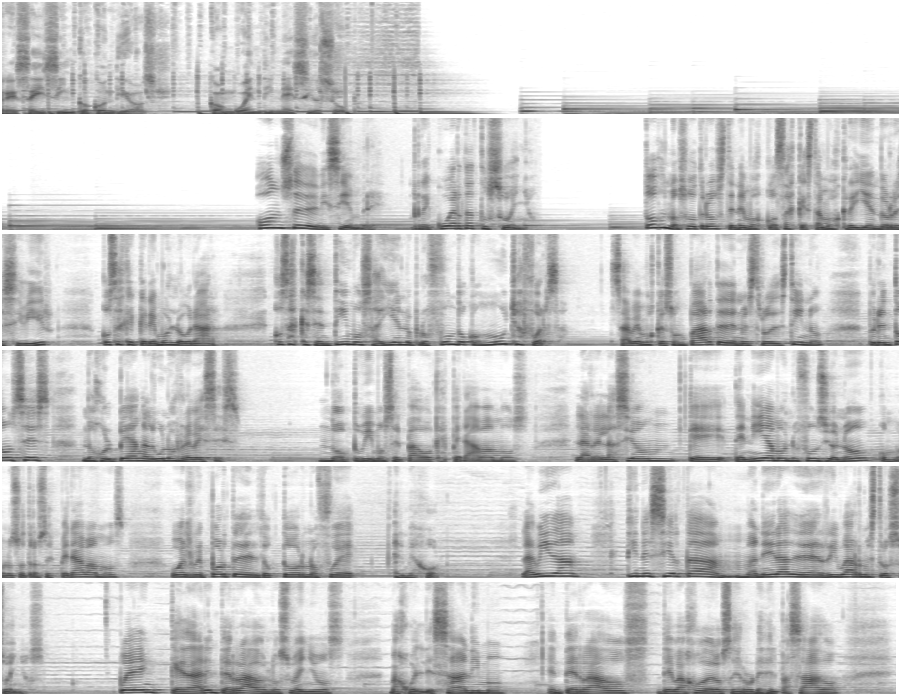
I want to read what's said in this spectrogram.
365 con Dios, con Wendy Necio Sub. ...11 de diciembre... ...recuerda tu sueño... Todos nosotros tenemos cosas que estamos creyendo recibir... ...cosas que queremos lograr... ...cosas que sentimos ahí en lo profundo con mucha fuerza... Sabemos que son parte de nuestro destino, pero entonces nos golpean algunos reveses. No obtuvimos el pago que esperábamos, la relación que teníamos no funcionó como nosotros esperábamos, o el reporte del doctor no fue el mejor. La vida tiene cierta manera de derribar nuestros sueños. Pueden quedar enterrados los sueños bajo el desánimo, enterrados debajo de los errores del pasado,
